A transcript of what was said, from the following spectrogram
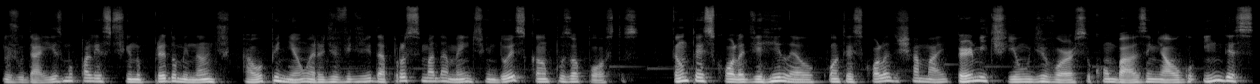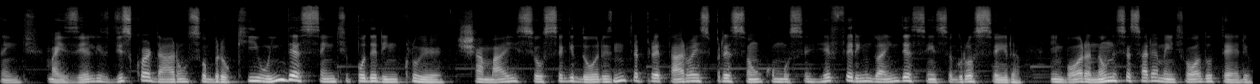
no judaísmo palestino predominante, a opinião era dividida aproximadamente em dois campos opostos. Tanto a escola de Hillel quanto a escola de Shammai permitiam o divórcio com base em algo indecente, mas eles discordaram sobre o que o indecente poderia incluir. Shammai e seus seguidores interpretaram a expressão como se referindo à indecência grosseira, embora não necessariamente ao adultério.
